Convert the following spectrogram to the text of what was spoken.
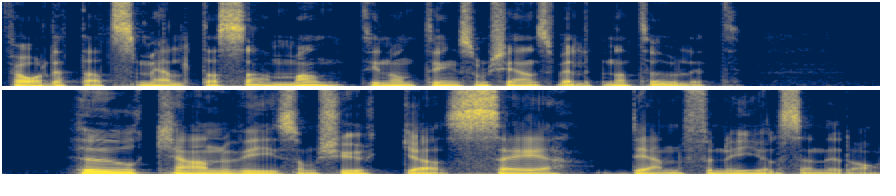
få detta att smälta samman till någonting som känns väldigt naturligt. Hur kan vi som kyrka se den förnyelsen idag?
